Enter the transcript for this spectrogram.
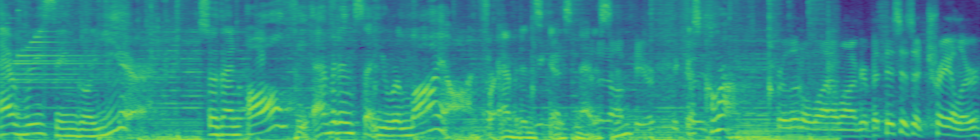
every single year. So then all the evidence that you rely on for evidence-based medicine is corrupt. for a little while longer. But this is a trailer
